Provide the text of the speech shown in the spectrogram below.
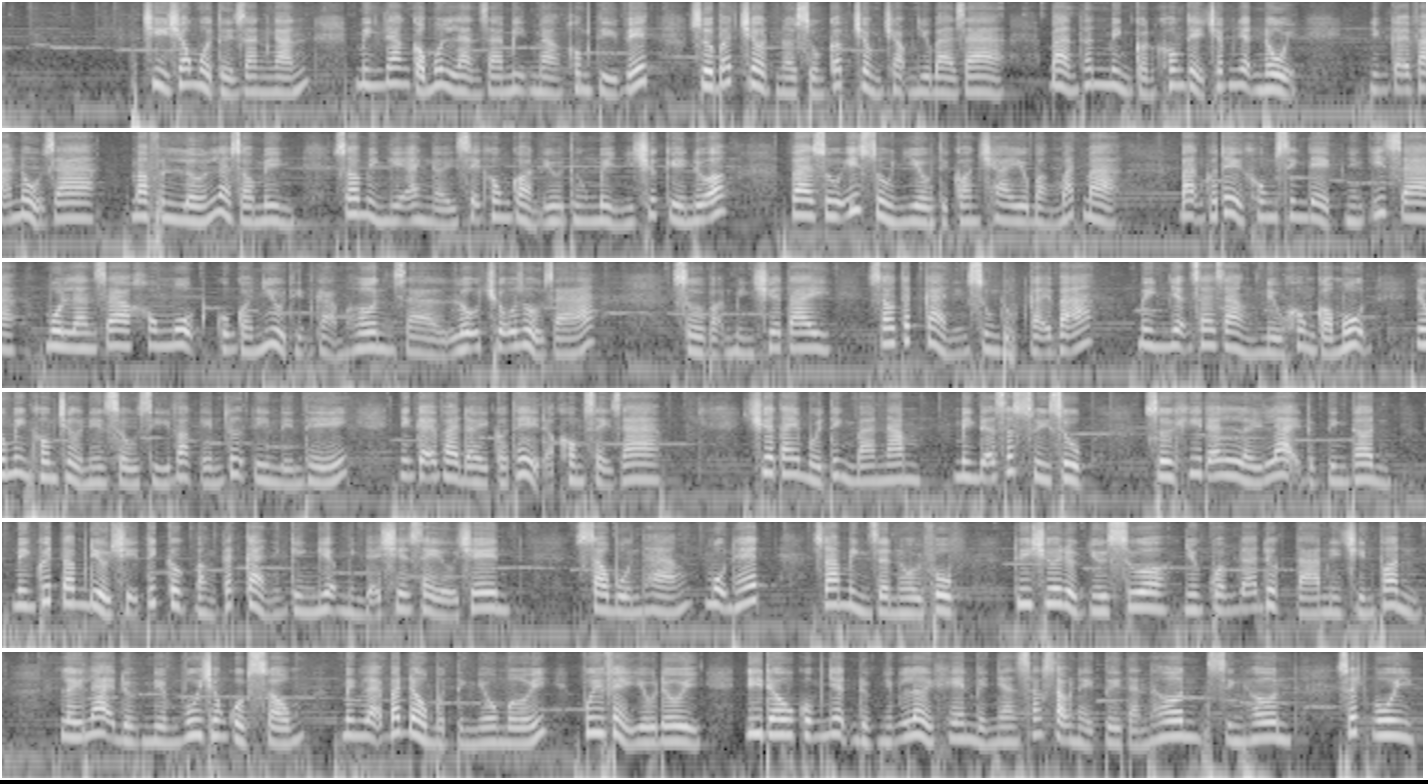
chỉ trong một thời gian ngắn, mình đang có một làn da mịn màng không tì vết, rồi bất chợt nó xuống cấp trầm trọng như bà già. Bản thân mình còn không thể chấp nhận nổi. Những cãi vã nổ ra, mà phần lớn là do mình, do mình nghĩ anh ấy sẽ không còn yêu thương mình như trước kia nữa. Và dù ít dù nhiều thì con trai yêu bằng mắt mà. Bạn có thể không xinh đẹp nhưng ít ra, một làn da không mụn cũng có nhiều thiện cảm hơn già lỗ chỗ rổ giá. Rồi bọn mình chia tay, sau tất cả những xung đột cãi vã, mình nhận ra rằng nếu không có mụn, nếu mình không trở nên xấu xí và kém tự tin đến thế, những cãi vã đấy có thể đã không xảy ra. Chia tay mối tình 3 năm, mình đã rất suy sụp, rồi khi đã lấy lại được tinh thần, mình quyết tâm điều trị tích cực bằng tất cả những kinh nghiệm mình đã chia sẻ ở trên. Sau 4 tháng, mụn hết, da mình dần hồi phục, tuy chưa được như xưa nhưng cũng đã được 8 đến 9 phần. Lấy lại được niềm vui trong cuộc sống, mình lại bắt đầu một tình yêu mới, vui vẻ yêu đời, đi đâu cũng nhận được những lời khen về nhan sắc dạo này tươi tắn hơn, xinh hơn, rất vui.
